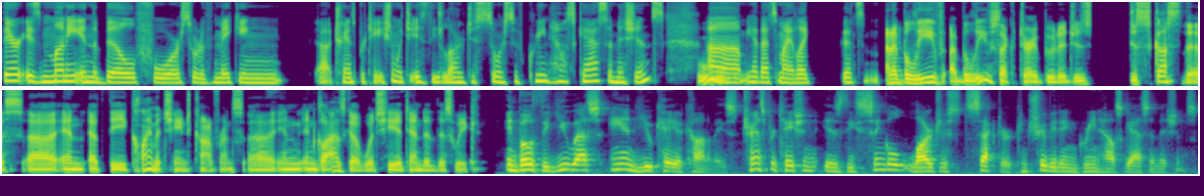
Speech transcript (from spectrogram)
there is money in the bill for sort of making uh, transportation, which is the largest source of greenhouse gas emissions. Um, yeah, that's my like. That's And I believe I believe Secretary Buttigieg has discussed this uh, and at the climate change conference uh, in in Glasgow, which he attended this week. In both the US and UK economies, transportation is the single largest sector contributing greenhouse gas emissions.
